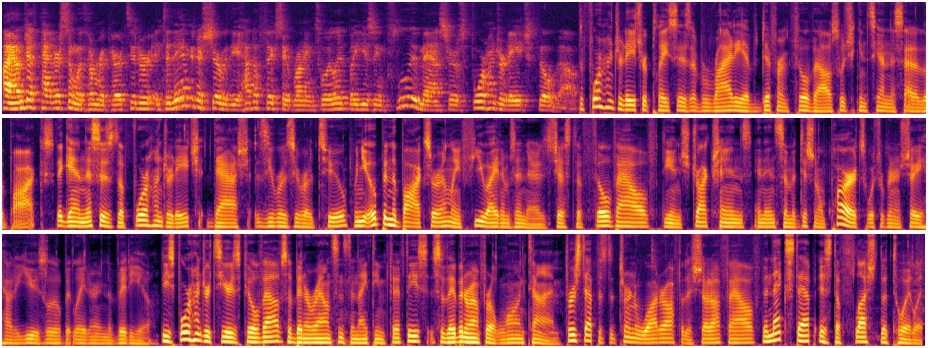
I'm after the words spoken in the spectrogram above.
Hi, I'm Jeff Patterson with Home Repair Tutor, and today I'm going to share with you how to fix a running toilet by using Fluidmaster's 400H fill valve. The 400H replaces a variety of different fill valves, which you can see on the side of the box. Again, this is the 400H-002. When you open the box, there are only a few items in there. It's just the fill valve, the instructions, and then some additional parts, which we're going to show you how to use a little bit later in the video. These 400 series fill valves have been around since the 1950s, so they've been around for a long time time. First step is to turn the water off of the shutoff valve. The next step is to flush the toilet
